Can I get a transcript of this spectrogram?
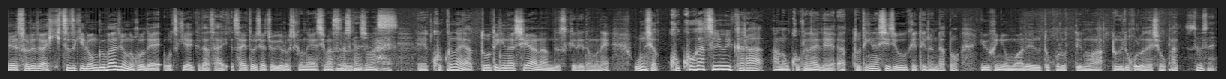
えー、それでは引き続きロングバージョンの方でお付き合いください。斉藤社長よろしくお願いします。よろしくお願いします、はい、えー、国内圧倒的なシェアなんですけれどもね御社ここが強いからあの国内で圧倒的な支持を受けてるんだというふうに思われるところっていうのはどういうところでしょうか？そうですね。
